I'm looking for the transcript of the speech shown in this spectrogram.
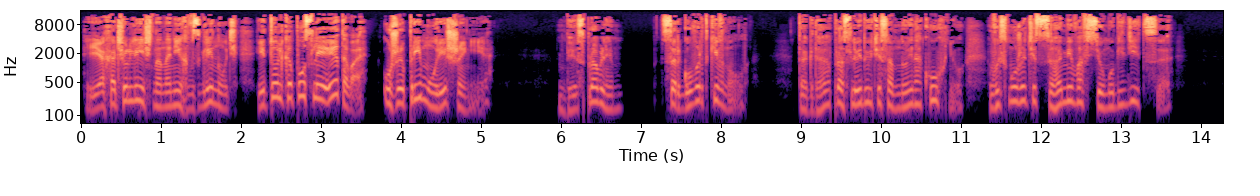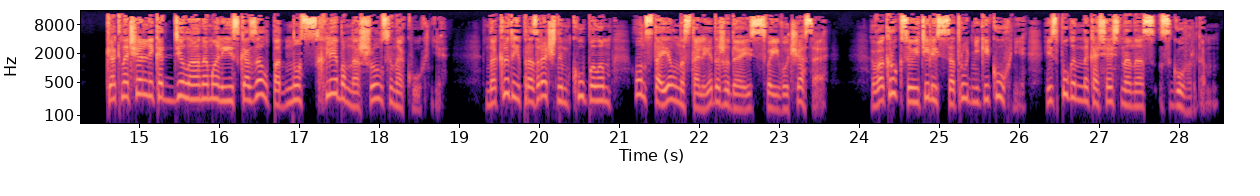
Я хочу лично на них взглянуть, и только после этого уже приму решение». «Без проблем», — сэр Говард кивнул. «Тогда проследуйте со мной на кухню, вы сможете сами во всем убедиться». Как начальник отдела аномалии сказал, поднос с хлебом нашелся на кухне. Накрытый прозрачным куполом, он стоял на столе, дожидаясь своего часа. Вокруг суетились сотрудники кухни, испуганно косясь на нас с Говардом.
